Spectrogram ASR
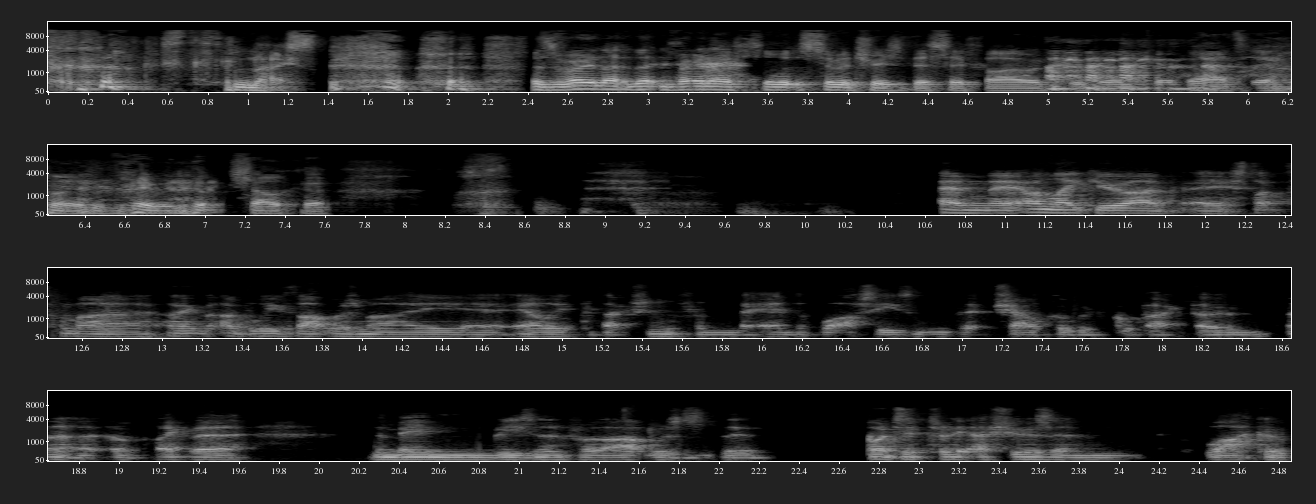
nice. There's a very nice, very nice symmetry to this. If I would be that, Schalke. And uh, unlike you, I've uh, stuck to my. I think I believe that was my uh, early prediction from the end of last season that Schalke would go back down. Uh, like the the main reason for that was the budgetary issues and lack of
